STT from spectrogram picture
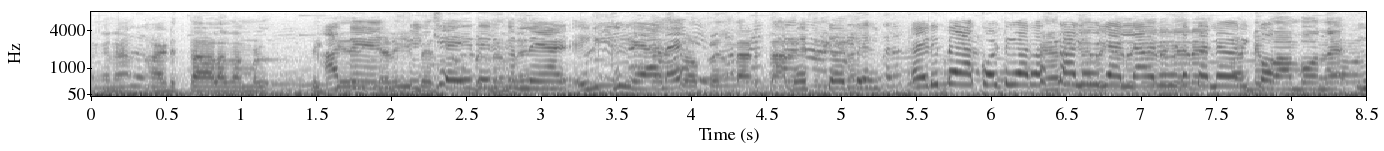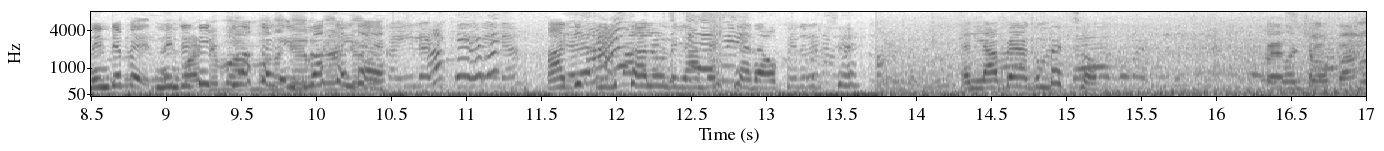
അങ്ങനെ അടുത്ത ആളെ നമ്മൾ ബാക്കോട്ട് കയറാൻ സ്ഥലമില്ല. എല്ലാവരും ഇവിടെ തന്നെ. നിന്റെ നിന്റെ വണ്ടി ഡിക്കി പോകാൻ ഒക്കെ പോകുന്നെ. ഇത് വെക്കണ്ടേ ആ ഡിക്കി സ്ഥലമുണ്ട്. ഞാൻ വെച്ചുതരാം ഒപ്പം ഇത് എല്ലാ ബാഗും വെച്ചോ? ബസ് സ്റ്റോപ്പാണ്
